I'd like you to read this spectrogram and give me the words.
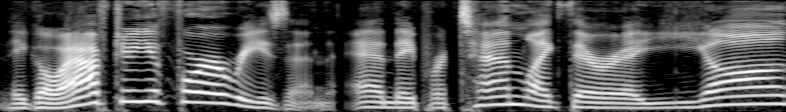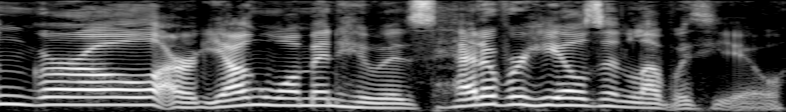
They go after you for a reason and they pretend like they're a young girl or young woman who is head over heels in love with you.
